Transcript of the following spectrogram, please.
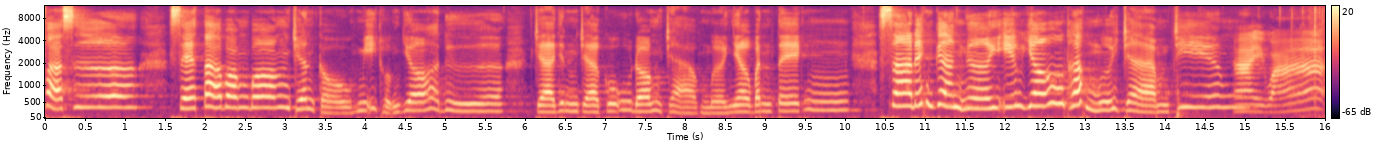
pha xưa. Xe ta bon bon trên cầu mỹ thuận gió đưa. Trà vinh trà cũ đón chào mời nhau bánh tét. Xa đến gan người yêu dấu thác mười tràm chiêm hay quá.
